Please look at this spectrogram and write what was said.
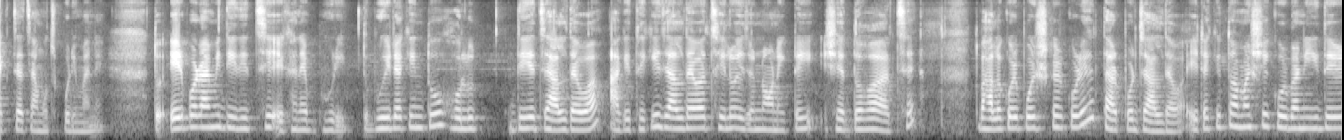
এক চা চামচ পরিমাণে। তো এরপর আমি দিয়ে দিচ্ছি এখানে ভুঁড়ি। তো ভুঁড়িটা কিন্তু হলুদ দিয়ে জাল দেওয়া, আগে থেকেই জাল দেওয়া ছিল এই জন্য অনেকটাই সেদ্ধ হওয়া আছে। ভালো করে পরিষ্কার করে তারপর জাল দেওয়া। এটা কিন্তু আমার সেই কোরবানি ঈদের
